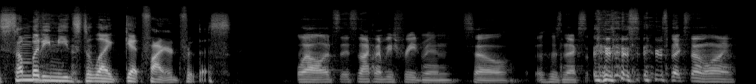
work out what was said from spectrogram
somebody needs to like get fired for this well, it's it's not going to be Friedman. So who's next? who's next down the line?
